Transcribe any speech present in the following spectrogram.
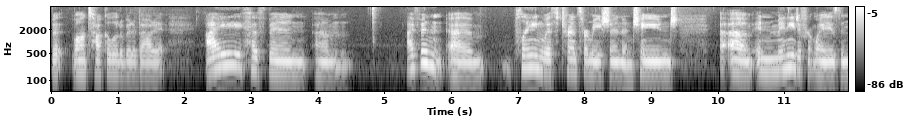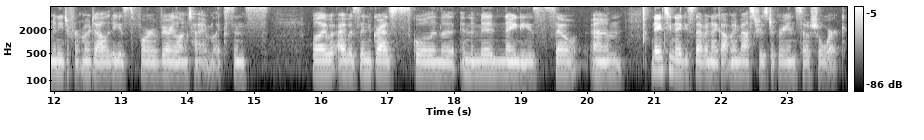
But I'll talk a little bit about it. I have been, um, I've been um, playing with transformation and change um, in many different ways, in many different modalities for a very long time, like since well, I, w- I was in grad school in the in the mid '90s. So, um, 1997, I got my master's degree in social work.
